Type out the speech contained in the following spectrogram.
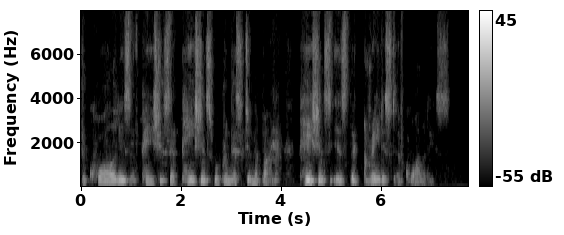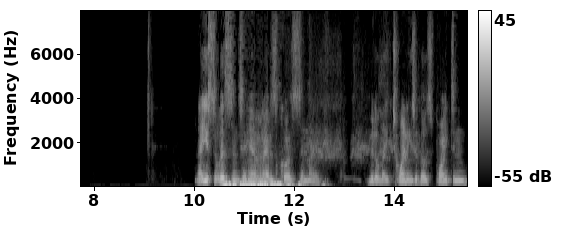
the qualities of patience, that patience will bring us to Nibbana. Patience is the greatest of qualities. And I used to listen to him, and I was, of course, in my middle late 20s at those point, and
